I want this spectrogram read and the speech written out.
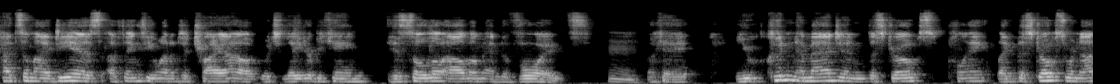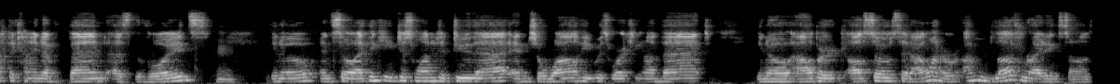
had some ideas of things he wanted to try out, which later became his solo album and The Voidz. Hmm. Okay. You couldn't imagine the Strokes playing, like, the Strokes were not the kind of band as The Voidz, Hmm. you know? And so I think he just wanted to do that. And so while he was working on that, you know, Albert also said, I want to, I love writing songs.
